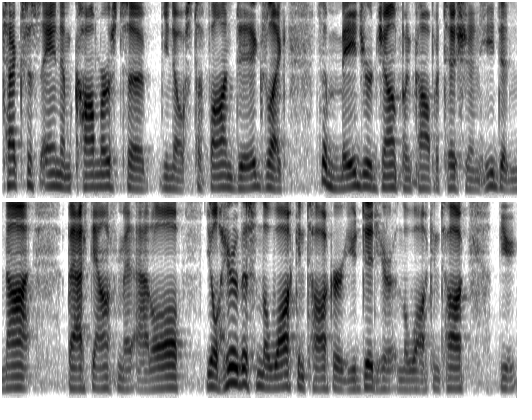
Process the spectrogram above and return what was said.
Texas A&M Commerce to you know Stefon Diggs. Like it's a major jump in competition, and he did not back down from it at all. You'll hear this in the walk and talk, or you did hear it in the walk and talk. The,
